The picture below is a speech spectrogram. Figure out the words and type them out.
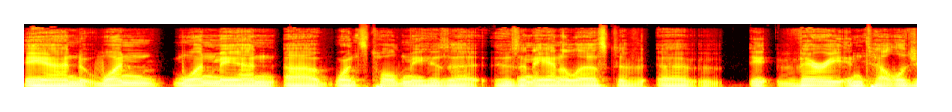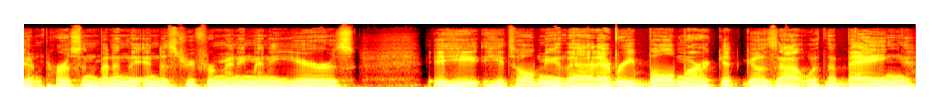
And one one man uh, once told me, who's a who's an analyst, a very intelligent person, been in the industry for many many years. He he told me that every bull market goes out with a bang,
